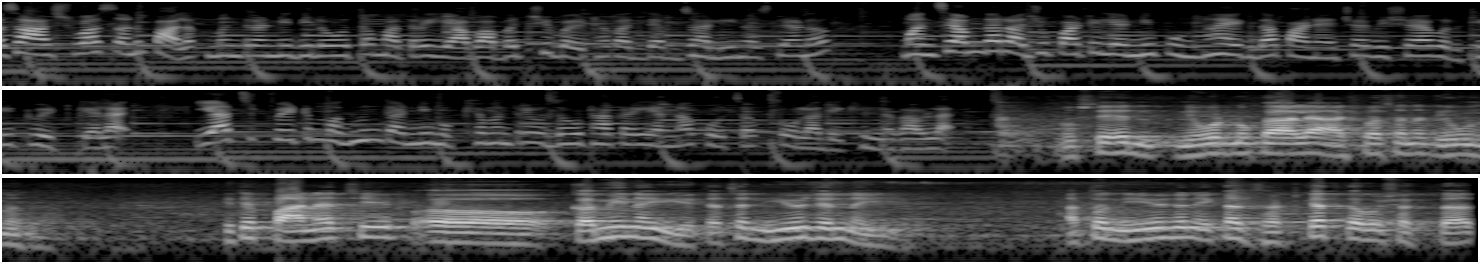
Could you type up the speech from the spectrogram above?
असं आश्वासन पालकमंत्र्यांनी दिलं होतं. मात्र याबाबतची बैठक अद्याप झाली नसल्यानं मनसे आमदार राजू पाटील यांनी पुन्हा एकदा पाण्याच्या विषयावरती ट्विट केलाय. याच ट्विटमधून त्यांनी मुख्यमंत्री उद्धव ठाकरे यांना कोचक टोला देखील लगावलाय. नुसते निवडणुका आल्या आश्वासनं देऊ नका. इथे पाण्याची कमी नाही आहे त्याचं नियोजन नाही आहे आता नियोजन एका झटक्यात करू शकतात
